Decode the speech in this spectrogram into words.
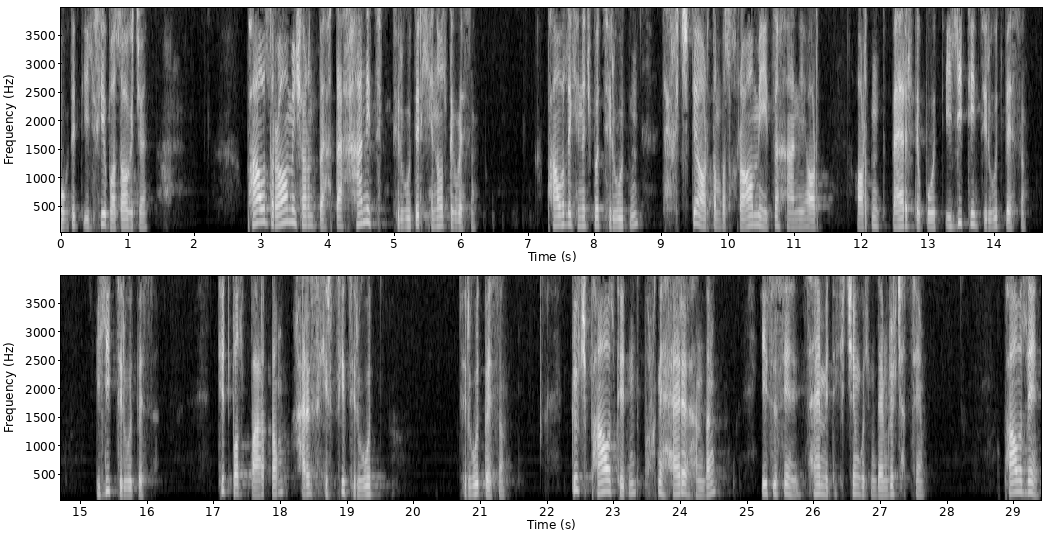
бүгдэд илэрхий болоо гэж байна. Паул Ромын шоронд байхдаа хааны цэргүүдээр хянуулдаг байсан. Паулыг хянаж буй цэргүүд нь захирагчдын ордон болох Ромын эзэн хааны ордонд байрладаг бүгд элитийн цэргүүд байсан. Элит цэргүүд байсан. Тэд бол бардам, харагс хэрцгий цэргүүд цэргүүд байсан. Гэвч Паул тэдэнд Бурхны хайраар хандан Иесусийн сайн мэд хичээнгүлэн дамжуулж чадсан юм. Паулийн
